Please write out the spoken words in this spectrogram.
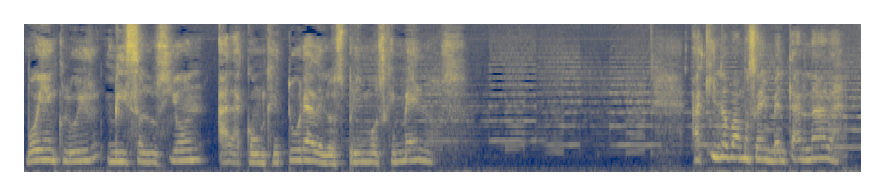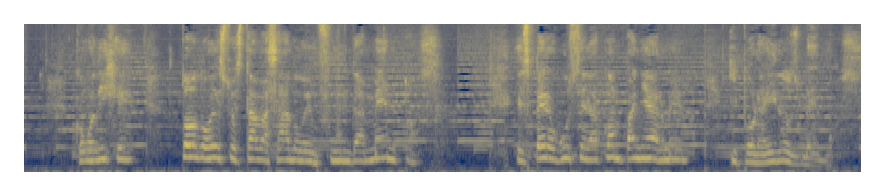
voy a incluir mi solución a la conjetura de los primos gemelos. Aquí no vamos a inventar nada. Como dije, todo esto está basado en fundamentos. Espero gusten acompañarme y por ahí nos vemos.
